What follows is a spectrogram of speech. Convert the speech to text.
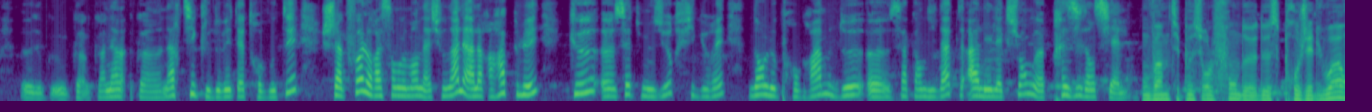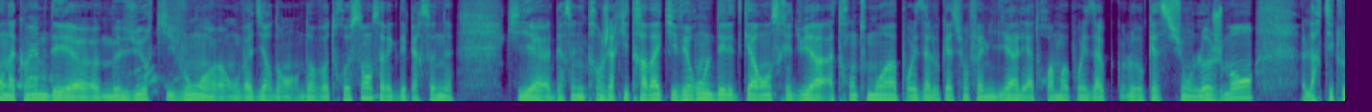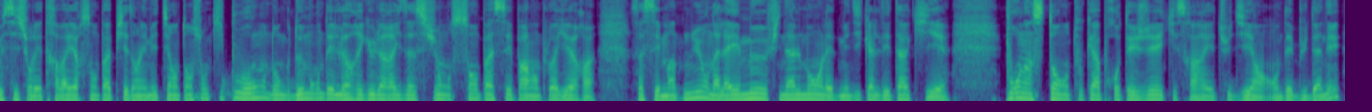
qu'un article devait être voté, chaque fois le Rassemblement national a rappelé que cette mesure figurait dans le programme de sa candidate à l'élection présidentielle. On va un petit peu sur le fond de, ce projet de loi. On a quand même des mesures qui vont, on va dire, dans, dans votre sens, avec des personnes qui, personnes étrangères qui travaillent, qui verront le délai de carence réduit à, à 30 mois pour les allocations familiales et à trois mois pour les allocations logement. L'article aussi sur les travailleurs sans papier dans les métiers en tension qui pourront donc demander leur régularisation sans passer par l'employeur. Ça c'est maintenu. On a l'AME finalement, l'aide médicale d'État qui est pour l'instant en tout cas protégée et qui sera réétudiée en début d'année.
